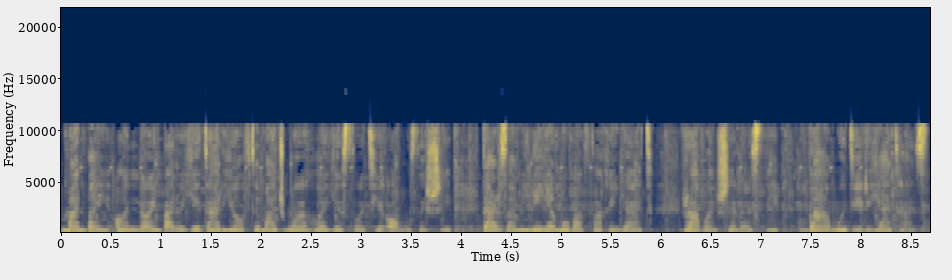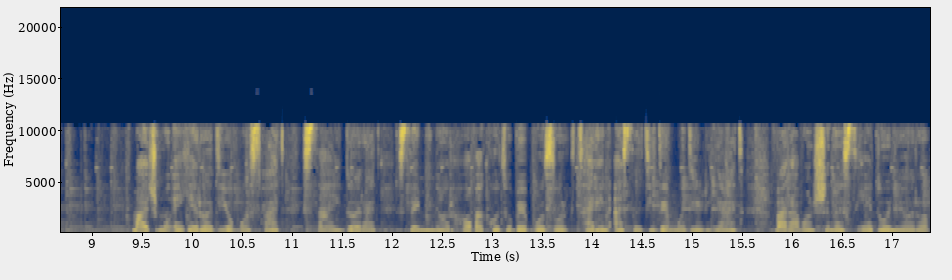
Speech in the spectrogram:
منبعی آنلاین برای دریافت مجموعه های صوتی آموزشی در زمینه موفقیت، روانشناسی و مدیریت است. مجموعه رادیو مثبت سعی دارد سمینارها و کتب بزرگترین اساتید مدیریت و روانشناسی دنیا را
